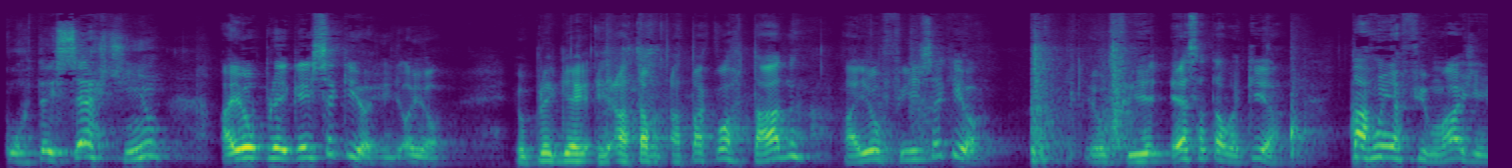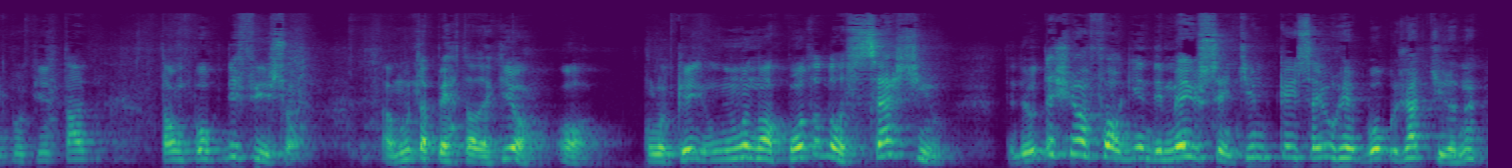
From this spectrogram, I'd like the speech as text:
Cortei certinho. Aí eu preguei isso aqui, ó, gente. Olha, ó. Eu preguei, a tábua tá cortada. Aí eu fiz isso aqui, ó. Eu fiz essa tábua aqui, ó. Tá ruim a filmagem, porque tá tá um pouco difícil, ó. Tá muito apertado aqui, ó. ó. Coloquei uma na ponta do certinho. Entendeu? Deixei uma folguinha de meio centímetro, porque isso aí o reboco já tira, né?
